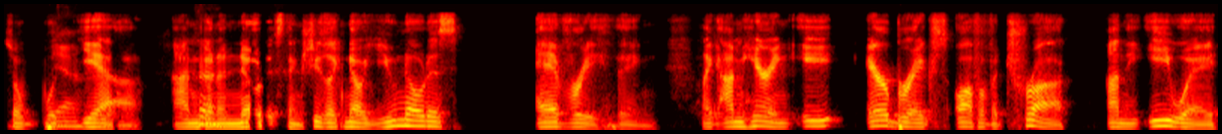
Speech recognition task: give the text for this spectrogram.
so well, Yeah. yeah. I'm gonna notice things." She's like, "No, you notice everything. Like I'm hearing e- air brakes off of a truck on the e-way,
